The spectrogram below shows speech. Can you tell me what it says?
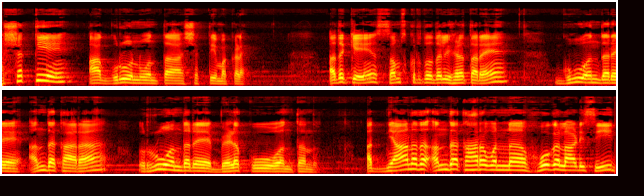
ಶಕ್ತಿಯೇ ಆ ಗುರು ಅನ್ನುವಂಥ ಶಕ್ತಿ ಮಕ್ಕಳೇ. ಅದಕ್ಕೆ ಸಂಸ್ಕೃತದಲ್ಲಿ ಹೇಳ್ತಾರೆ, ಗು ಅಂದರೆ ಅಂಧಕಾರ, ರು ಅಂದರೆ ಬೆಳಕು ಅಂತಂದು. ಅಜ್ಞಾನದ ಅಂಧಕಾರವನ್ನು ಹೋಗಲಾಡಿಸಿ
